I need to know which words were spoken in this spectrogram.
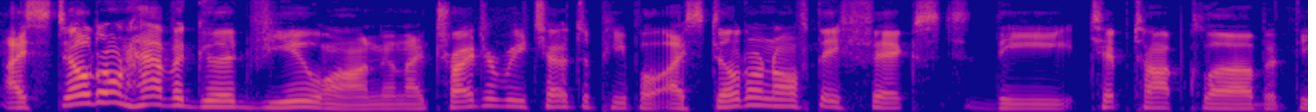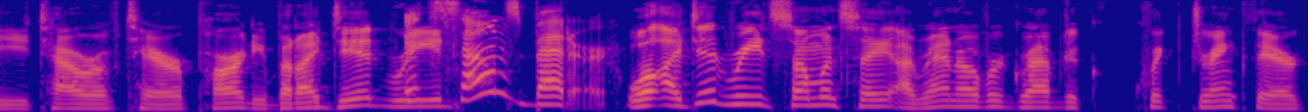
I still don't have a good view on, and I tried to reach out to people. I still don't know if they fixed the Tip Top Club at the Tower of Terror party, but I did read. It sounds better. Well, I did read someone say I ran over, grabbed a quick drink there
